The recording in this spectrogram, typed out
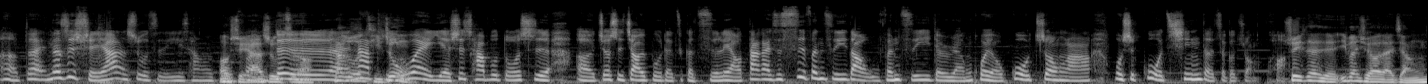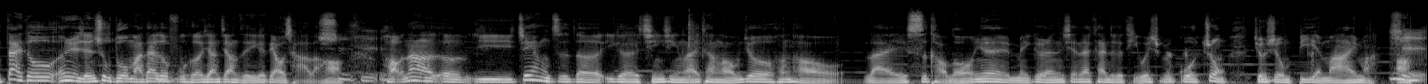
呃，对，那是血压的数值异常的部分。哦血压数值对对哦对对对。那体重位也是差不多是呃，就是教育部的这个资料，大概是四分之一到五分之一的人会有过重啊，或是过轻的这个状况。所以在一般学校来讲，大家都因为人数多嘛，大家都符合像这样子一个调查了哈。是是。好，那呃，以这样子的一个情形来看啊，我们就很好来思考喽。因为每个人现在看这个体位是不是过重，就是用 BMI 嘛，啊，是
